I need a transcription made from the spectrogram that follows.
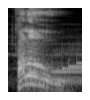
falou!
